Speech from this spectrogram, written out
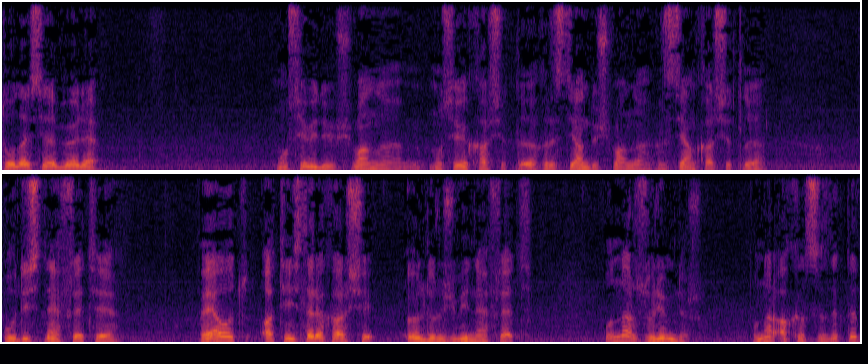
Dolayısıyla böyle Musevi düşmanlığı, Musevi karşıtlığı, Hristiyan düşmanlığı, Hristiyan karşıtlığı, Budist nefreti veyahut ateistlere karşı öldürücü bir nefret bunlar zulümdür. Bunlar akılsızlıktır,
